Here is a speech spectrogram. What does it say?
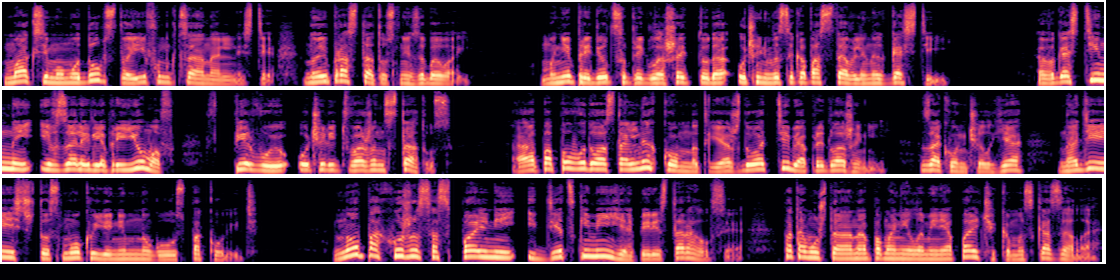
Максимум удобства и функциональности, но и про статус не забывай. Мне придется приглашать туда очень высокопоставленных гостей. В гостиной и в зале для приемов в первую очередь важен статус. А по поводу остальных комнат я жду от тебя предложений. Закончил я, надеясь, что смог ее немного успокоить. Но, похоже, со спальней и детскими я перестарался, потому что она поманила меня пальчиком и сказала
